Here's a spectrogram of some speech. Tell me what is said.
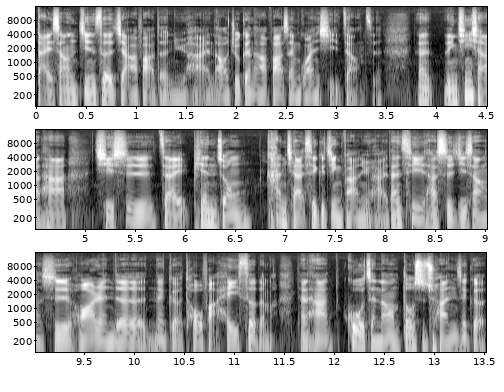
戴上金色假发的女孩，然后就跟她发生关系这样子。那林青霞她其实，在片中看起来是一个金发女孩，但其实她实际上是华人的那个头发黑色的嘛，但她过程当中都是穿这个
